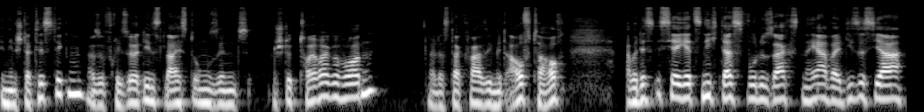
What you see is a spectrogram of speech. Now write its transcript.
in den Statistiken. Also Friseurdienstleistungen sind ein Stück teurer geworden, weil das da quasi mit auftaucht. Aber das ist ja jetzt nicht das, wo du sagst, naja, weil dieses Jahr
